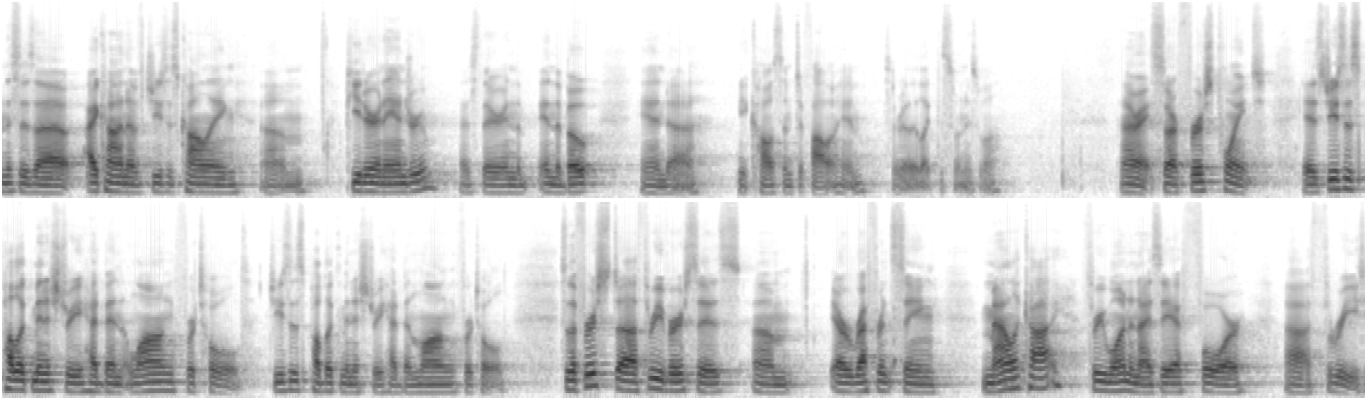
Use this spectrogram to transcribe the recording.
And this is an icon of Jesus calling um, Peter and Andrew as they're in the, in the boat, and uh, he calls them to follow him. So I really like this one as well. All right, so our first point is Jesus' public ministry had been long foretold. Jesus' public ministry had been long foretold. So the first uh, three verses um, are referencing Malachi 3.1 and Isaiah 4, uh, 3,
